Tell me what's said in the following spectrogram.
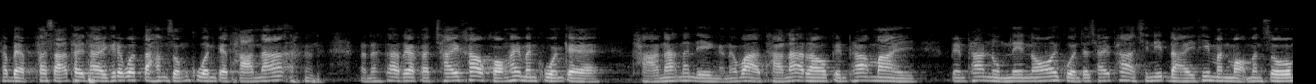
ถ้าแบบภาษาไทยๆเรียกว่าตามสมควรแก่ฐานะนะถ้าเรียกใช้ข้าวของให้มันควรแก่ฐานะนั่นเองนะว่าฐานะเราเป็นพระใหม่ เป็นพระหนุ่มเนน้อยควรจะใช้ผ้าชนิดใดที่มันเหมาะมันสม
